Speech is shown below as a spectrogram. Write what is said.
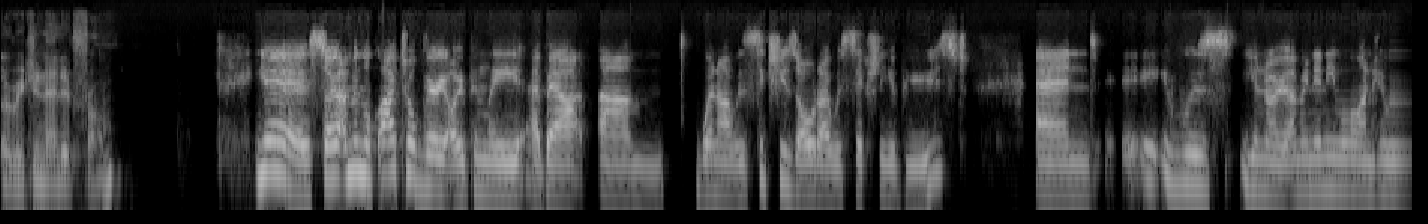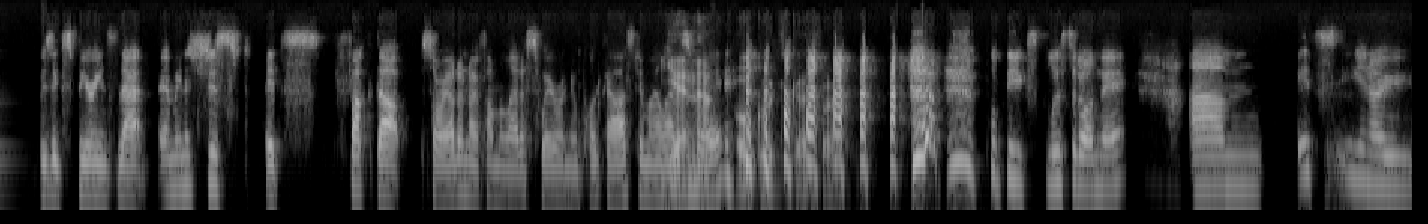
originated from? Yeah. So, I mean, look, I talk very openly about um, when I was six years old, I was sexually abused. And it, it was, you know, I mean, anyone who was experienced that. I mean, it's just it's fucked up. Sorry, I don't know if I'm allowed to swear on your podcast. Am I allowed yeah, to swear? no, all good. Go for it. Put the explicit on there. Um, it's you know,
